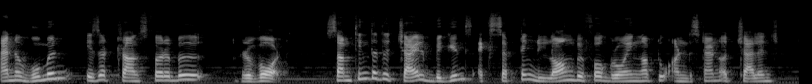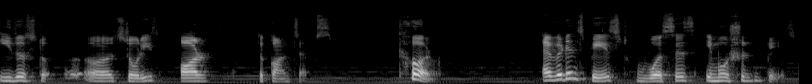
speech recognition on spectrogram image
and a woman is a transferable reward, something that the child begins accepting long before growing up to understand or challenge either sto- uh, stories or the concepts. Third, evidence based versus emotion based.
